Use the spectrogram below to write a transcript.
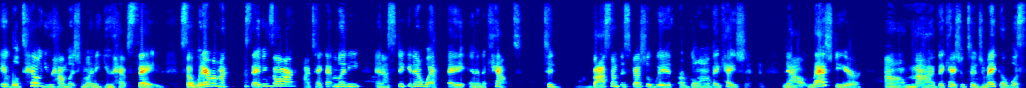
it will tell you how much money you have saved. So whatever my savings are, I take that money and I stick it in a way in an account to buy something special with or go on vacation. Now, last year, um, my vacation to Jamaica was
